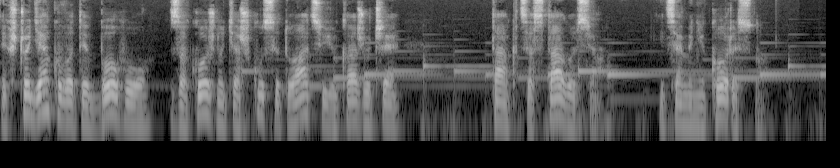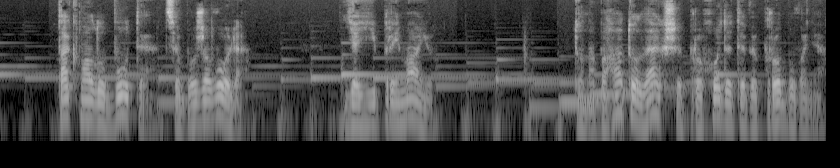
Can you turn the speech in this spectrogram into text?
Якщо дякувати Богу за кожну тяжку ситуацію, кажучи, так, це сталося, і це мені корисно. Так мало бути, це Божа воля. Я її приймаю. То набагато легше проходити випробування,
